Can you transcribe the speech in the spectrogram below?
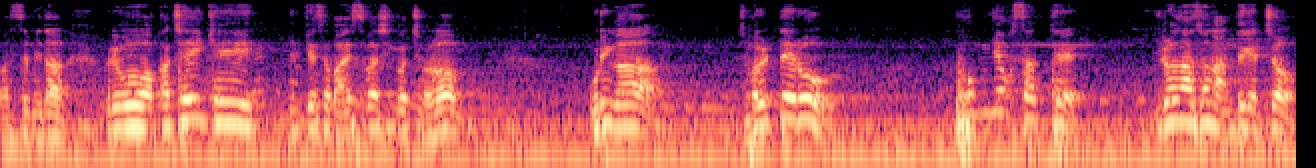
맞습니다 그리고 아까 체인케이 님께서 말씀하신 것처럼 우리가 절대로 폭력 사태 일어나서는 안 되겠죠?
